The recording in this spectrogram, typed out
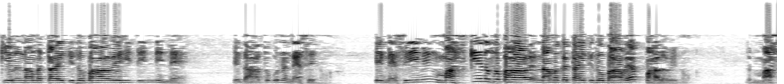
කියන නමටයි ති ස්වභාවයේ හිටින්නේ නැහැ. ඒ ධාතු ගුණ නැසෙනවා. ඒ නැසීමෙන් මස් කියන ස්වභාවය නමකටයි ති ස්වභාවයක් පහළ වෙනවා. මස්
